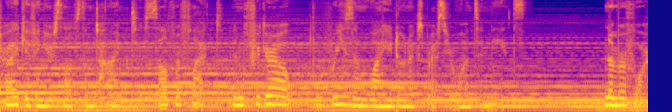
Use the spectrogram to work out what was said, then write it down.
try giving yourself some time to self-reflect and figure out the reason why you don't express your wants and needs. Number four,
